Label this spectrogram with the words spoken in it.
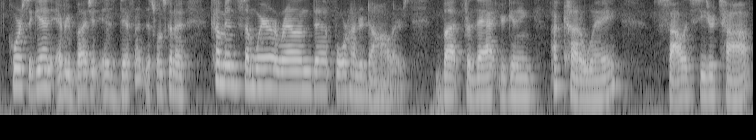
of course, again, every budget is different. This one's going to come in somewhere around uh, $400. But for that, you're getting a cutaway, solid cedar top.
